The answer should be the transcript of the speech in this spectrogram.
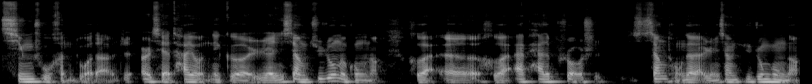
清楚很多的。这而且它有那个人像居中的功能，和呃和 iPad Pro 是相同的人像居中功能。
